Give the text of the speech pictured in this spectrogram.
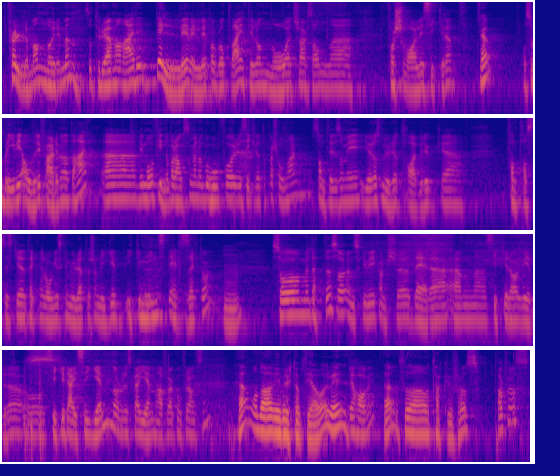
følger man normen, så tror jeg man er veldig veldig på godt vei til å nå et slags sånn eh, forsvarlig sikkerhet. Ja. Og så blir vi aldri ferdig med dette her. Uh, vi må finne balansen mellom behov for sikkerhet og personvern, samtidig som vi gjør oss mulig å ta i bruk uh, fantastiske teknologiske muligheter som ligger ikke minst i helsesektoren. Mm. Så med dette så ønsker vi kanskje dere en uh, sikker dag videre og sikker reise hjem når dere skal hjem her fra konferansen. Ja, og da har vi brukt opp tida vår. Vi. Det har vi. Ja, Så da takker vi for oss. Takk for oss.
